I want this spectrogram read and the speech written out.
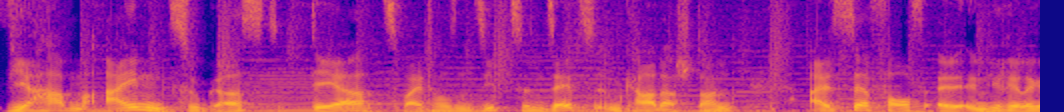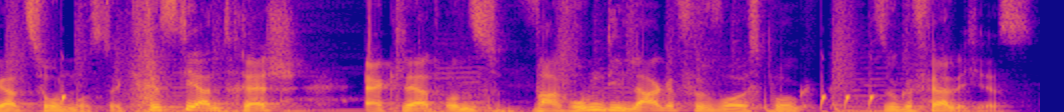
wir haben einen zu Gast, der 2017 selbst im Kader stand, als der VfL in die Relegation musste. Christian Tresch erklärt uns, warum die Lage für Wolfsburg so gefährlich ist.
